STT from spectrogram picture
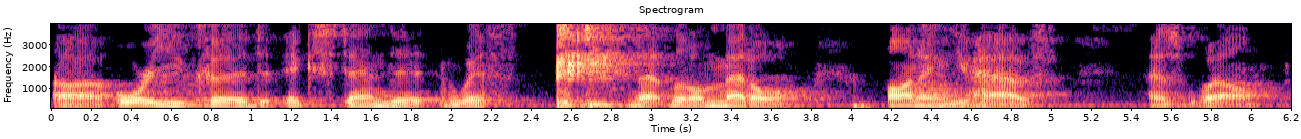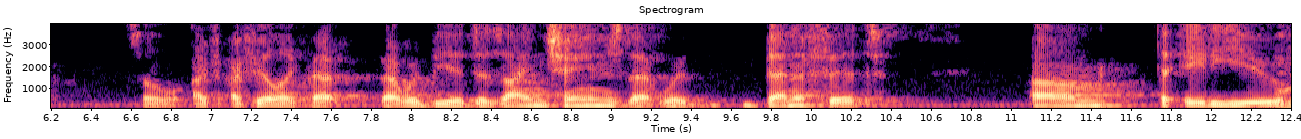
Uh, or you could extend it with that little metal awning you have as well. So I, I feel like that, that would be a design change that would benefit um, the ADU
